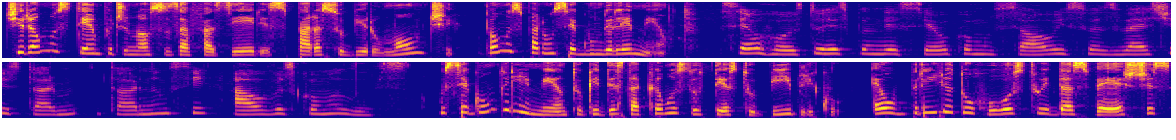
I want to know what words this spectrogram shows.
Tiramos tempo de nossos afazeres para subir o monte? Vamos para um segundo elemento. Seu rosto resplandeceu como o sol e suas vestes tor tornam-se alvas como a luz. O segundo elemento que destacamos do texto bíblico é o brilho do rosto e das vestes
